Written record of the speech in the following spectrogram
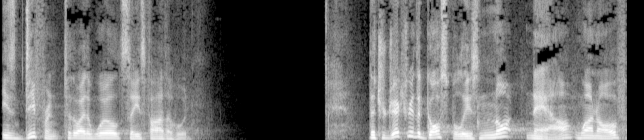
is different to the way the world sees fatherhood. The trajectory of the gospel is not now one of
